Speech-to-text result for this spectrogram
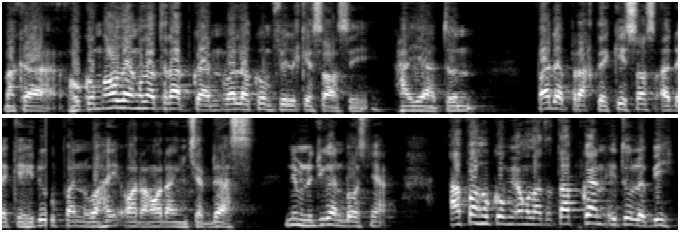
Maka hukum Allah yang Allah terapkan walakum fil qisasi hayatun pada praktek kisos ada kehidupan wahai orang-orang yang cerdas. Ini menunjukkan bahwasanya apa hukum yang Allah tetapkan itu lebih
